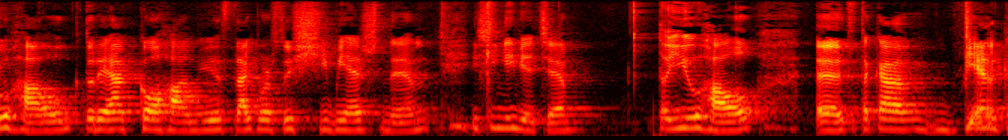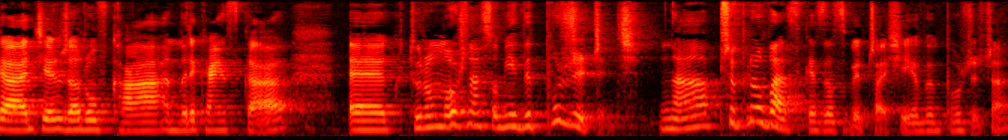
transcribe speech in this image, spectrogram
U-Haul, który ja kocham, jest tak po prostu śmieszny. Jeśli nie wiecie, to U-Haul e, to taka wielka ciężarówka amerykańska, którą można sobie wypożyczyć. Na przeprowadzkę zazwyczaj się je wypożycza.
